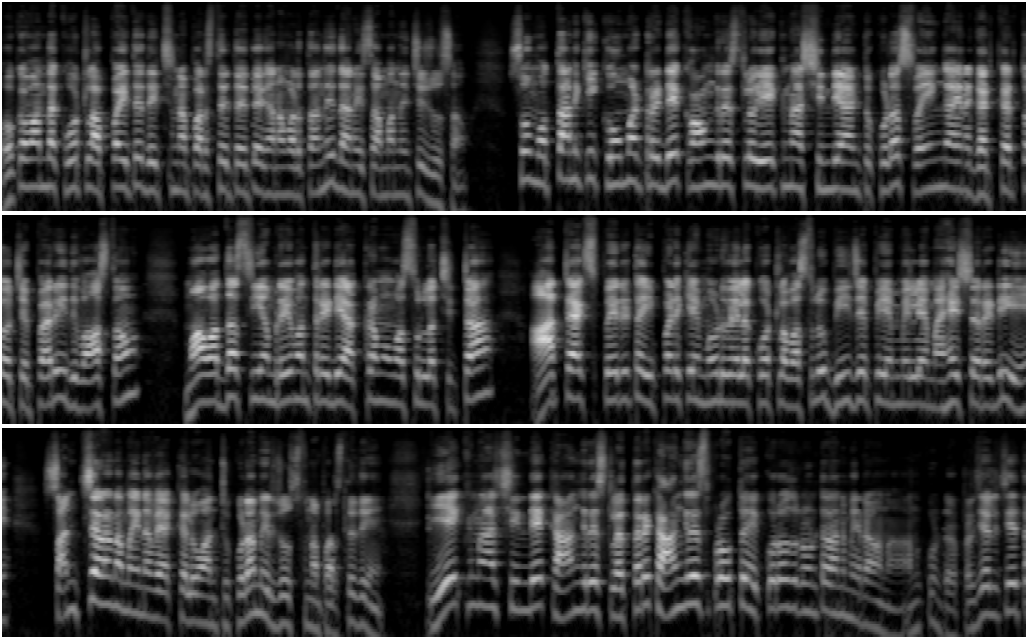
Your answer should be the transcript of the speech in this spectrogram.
ఒక వంద కోట్ల అప్పు అయితే తెచ్చిన పరిస్థితి అయితే కనబడుతుంది. దానికి సంబంధించి చూసాం. సో మొత్తానికి కోమటిరెడ్డి కాంగ్రెస్లో ఏకనాథ్ షిండే అంటూ కూడా స్వయంగా ఆయన గడ్కర్తో చెప్పారు. ఇది వాస్తవం. మా వద్ద సీఎం రేవంత్ రెడ్డి అక్రమ వసూళ్ళ చిట్టా. ఆర్ ట్యాక్స్ పేరిట ఇప్పటికే మూడు వేల కోట్ల వసూలు బీజేపీ ఎమ్మెల్యే మహేశ్వర్ రెడ్డి సంచలనమైన వ్యాఖ్యలు అంటూ కూడా మీరు చూస్తున్న పరిస్థితి. ఏకనాథ్ షిండే కాంగ్రెస్లో ఎత్తారే. కాంగ్రెస్ ప్రభుత్వం ఎక్కువ రోజులు ఉంటుందని మీరు ఏమన్నా అనుకుంటారు? ప్రజల చేత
